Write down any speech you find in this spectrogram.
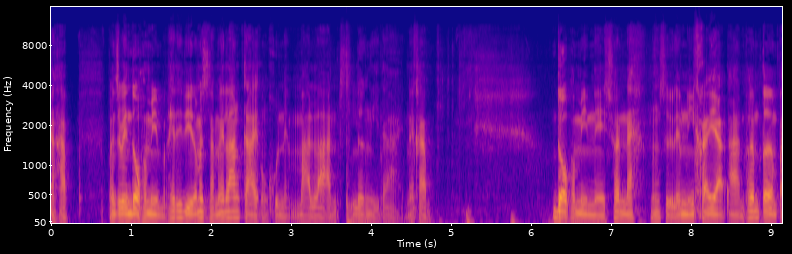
นะครับ มันจะเป็นโดพามีนประเภทที่ดี แล้วมันจะทำให้ร่างกายของคุณเนี่ยมาลานเรื่องนี้ได้นะครับโดพามินเนชั่นนะหนังสือเล่มนี้ใครอยากอ่านเพิ่มเติมไป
